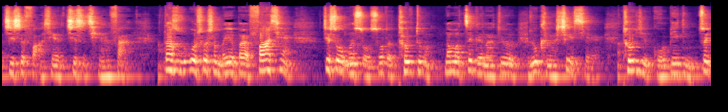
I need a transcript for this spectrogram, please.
及时发现，及时遣返。但是如果说是没有办法发现，就是我们所说的偷渡，那么这个呢就有可能涉嫌偷越国边境罪。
